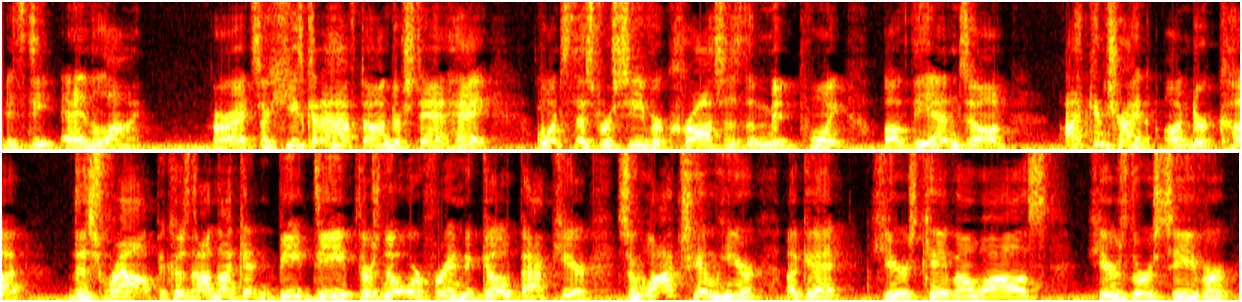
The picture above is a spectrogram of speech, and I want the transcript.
It's the end line. All right, so he's going to have to understand hey, once this receiver crosses the midpoint of the end zone, I can try and undercut this route because I'm not getting beat deep. There's nowhere for him to go back here. So watch him here again. Here's K'Von Wallace. Here's the receiver.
